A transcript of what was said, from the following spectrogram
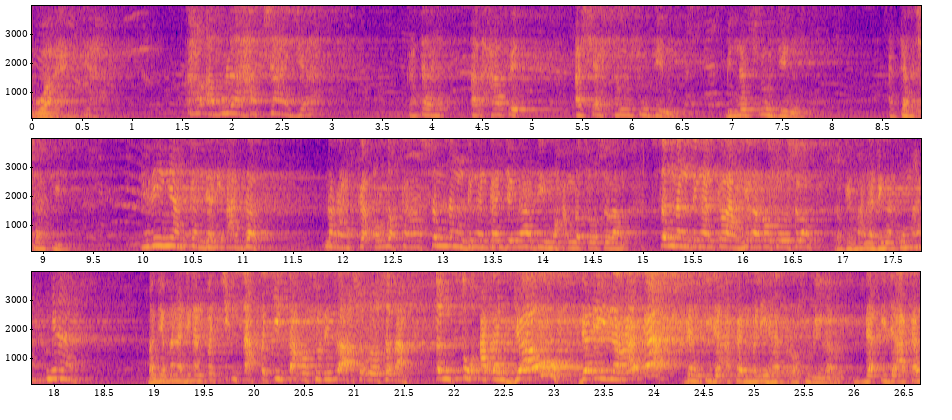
wahida. Kalau Abu Lahab saja kata Al-Hafidh Asyikh Samsuddin bin Nasruddin Adam Syaki diringankan dari adab neraka Allah karena senang dengan kanjeng Nabi Muhammad SAW senang dengan kelahiran Rasulullah SAW bagaimana dengan umatnya bagaimana dengan pecinta-pecinta Rasulullah SAW tentu akan jauh dari neraka dan tidak akan melihat Rasulullah tidak akan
